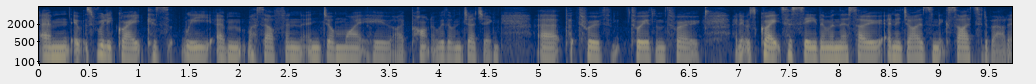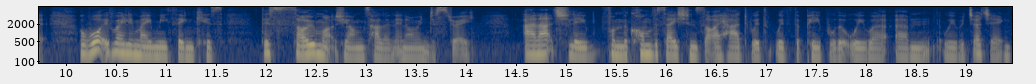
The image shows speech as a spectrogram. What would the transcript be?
um, it was really great because we, um, myself and, and, John White, who I partner with on judging, uh, put three of, them, three of them through, and it was great to see them, and they're so energised and excited about it. But what it really made me think is there's so much young talent in our industry. And actually, from the conversations that I had with, with the people that we were um, we were judging,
